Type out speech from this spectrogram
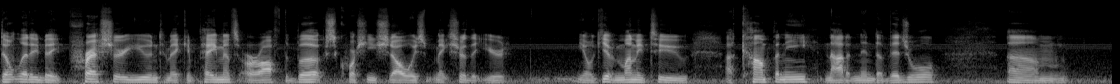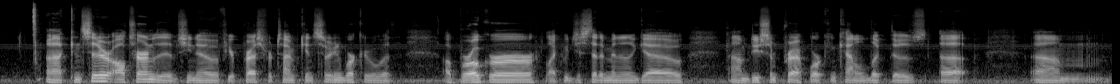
don't let anybody pressure you into making payments or off the books. Of course, you should always make sure that you're, you know, giving money to a company, not an individual. Um, uh, consider alternatives. You know, if you're pressed for time, considering working with a broker, like we just said a minute ago. Um, do some prep work and kind of look those up. Um,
